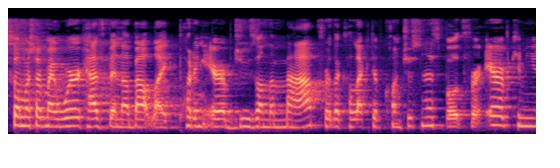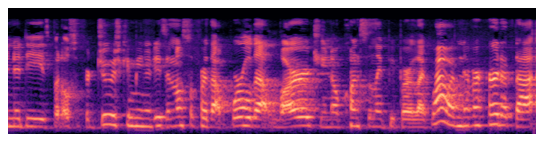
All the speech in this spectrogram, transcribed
so much of my work has been about like putting arab jews on the map for the collective consciousness both for arab communities but also for jewish communities and also for that world at large you know constantly people are like wow i've never heard of that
